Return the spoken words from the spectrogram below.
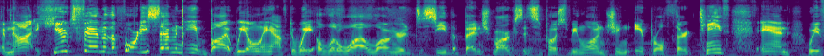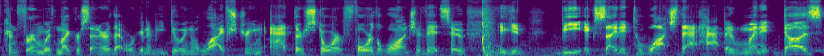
am not a huge fan of the 4070, but we only have to wait a little while longer to see the benchmarks. It's supposed to be launching April 13th, and we have confirmed with Micro Center that we're going to be doing a live stream at their store for the launch of it, so you can be excited to watch that happen when it does.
